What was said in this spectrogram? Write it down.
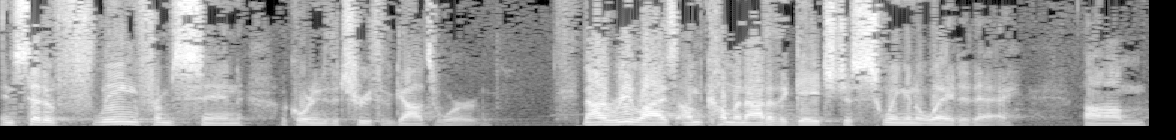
instead of fleeing from sin according to the truth of God's Word. Now I realize I'm coming out of the gates just swinging away today. Um,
